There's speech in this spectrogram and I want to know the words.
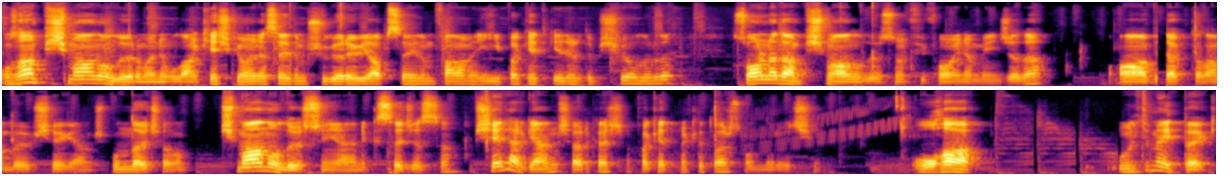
O zaman pişman oluyorum hani ulan keşke oynasaydım şu görevi yapsaydım falan iyi paket gelirdi bir şey olurdu. Sonradan pişman oluyorsun FIFA oynamayınca da. Aa bir dakika lan böyle bir şey gelmiş. Bunu da açalım. Pişman oluyorsun yani kısacası. Bir şeyler gelmiş arkadaşlar. Paket maket varsa onları açayım. Oha. Ultimate Pack.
